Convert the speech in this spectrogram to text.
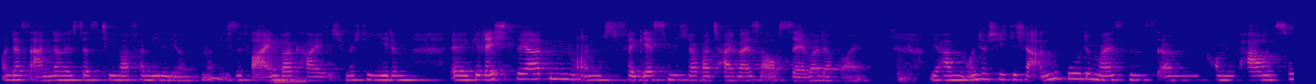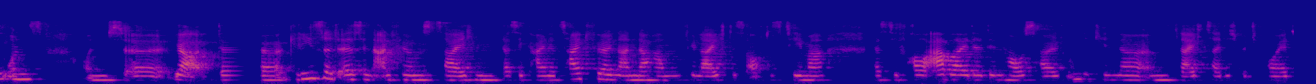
und das andere ist das Thema Familie, ne? diese Vereinbarkeit. Ich möchte jedem äh, gerecht werden und vergesse mich aber teilweise auch selber dabei. Wir haben unterschiedliche Angebote. Meistens ähm, kommen Paare zu uns und äh, ja, da grieselt es in Anführungszeichen, dass sie keine Zeit füreinander haben. Vielleicht ist auch das Thema, dass die Frau arbeitet, den Haushalt und die Kinder ähm, gleichzeitig betreut.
